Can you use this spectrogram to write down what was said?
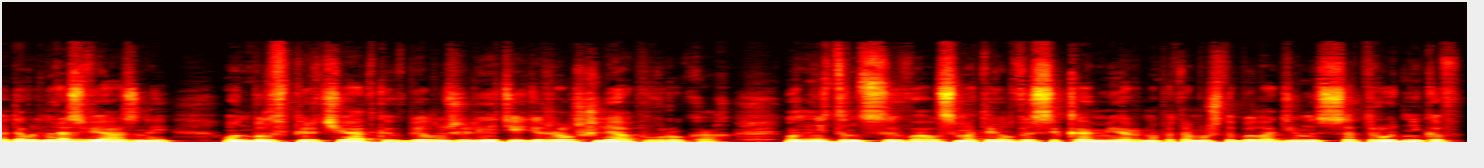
а довольно развязный. Он был в перчатках, в белом жилете и держал шляпу в руках. Он не танцевал, смотрел высокомерно, потому что был один из сотрудников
